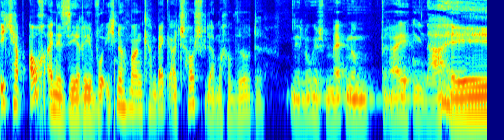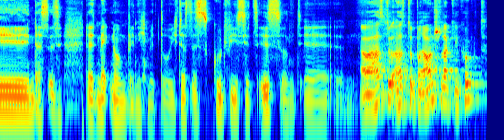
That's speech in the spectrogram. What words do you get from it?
Ich habe auch eine Serie, wo ich nochmal ein Comeback als Schauspieler machen würde. Ja, logisch, Magnum 3. Nein, das ist, das Magnum bin ich mit durch. Das ist gut, wie es jetzt ist. Und äh, Aber hast du, hast du Braunschlag geguckt?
